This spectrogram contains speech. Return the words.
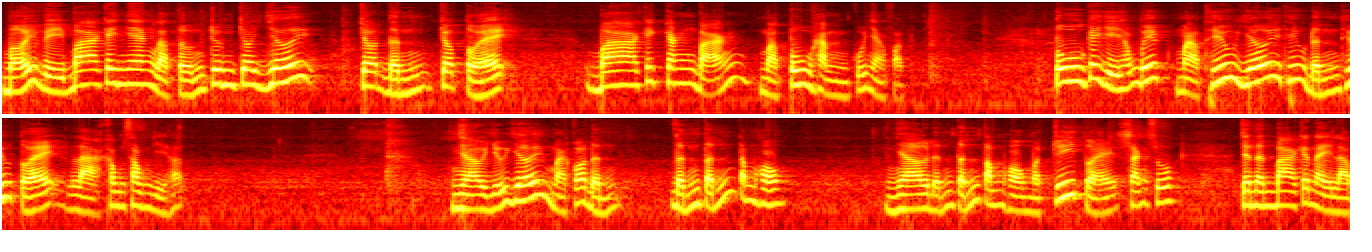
Bởi vì ba cây nhang là tượng trưng cho giới, cho định, cho tuệ. Ba cái căn bản mà tu hành của nhà phật tu cái gì không biết mà thiếu giới thiếu định thiếu tuệ là không xong gì hết. Nhờ giữ giới mà có định định tĩnh tâm hồn. Nhờ định tĩnh tâm hồn mà trí tuệ sáng suốt. Cho nên ba cái này là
